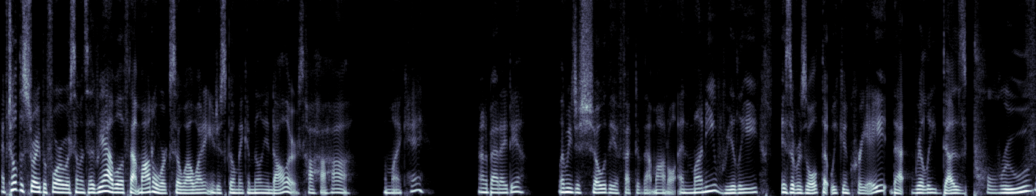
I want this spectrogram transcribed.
I've told the story before where someone says, Yeah, well, if that model works so well, why don't you just go make a million dollars? Ha ha ha. I'm like, Hey, not a bad idea. Let me just show the effect of that model. And money really is a result that we can create that really does prove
